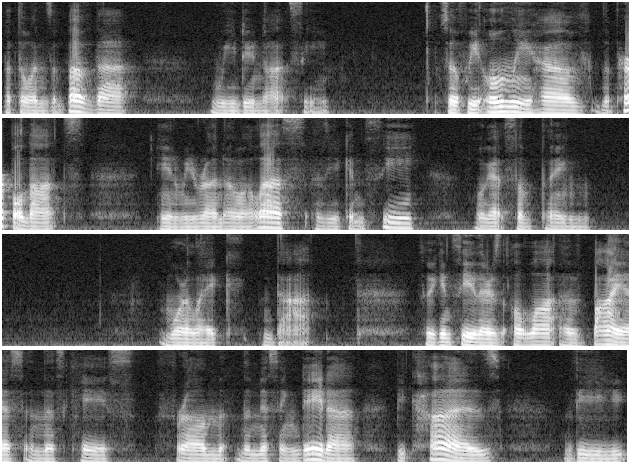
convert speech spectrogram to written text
but the ones above that we do not see. So if we only have the purple dots and we run OLS, as you can see, we'll get something more like that. So we can see there's a lot of bias in this case from the missing data because the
